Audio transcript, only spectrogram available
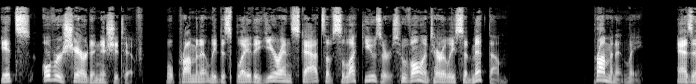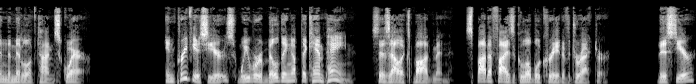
Its Overshared initiative will prominently display the year end stats of select users who voluntarily submit them. Prominently, as in the middle of Times Square. In previous years, we were building up the campaign, says Alex Bodman, Spotify's global creative director. This year,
